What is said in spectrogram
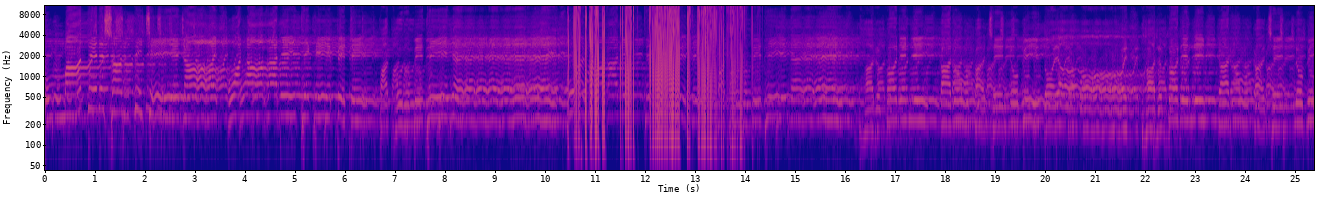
উম্মাতের শান্তি চেয়ে যায়। থেকে পেটে পাথর বেঁধে ধার কারও কাছে নবী দয়াময়। ধার করেনি কারও কাছে নবী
